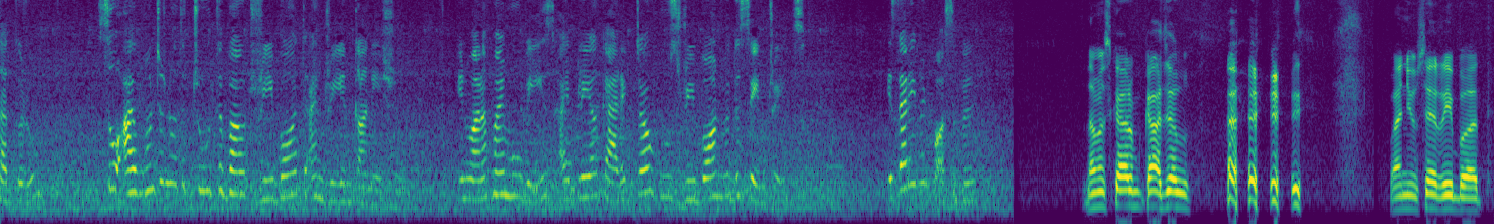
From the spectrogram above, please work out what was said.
Sadhguru. So, I want to know the truth about rebirth and reincarnation. In one of my movies, I play a character who's reborn with the same traits. Is that even possible? Namaskaram, Kajal. when you say rebirth,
